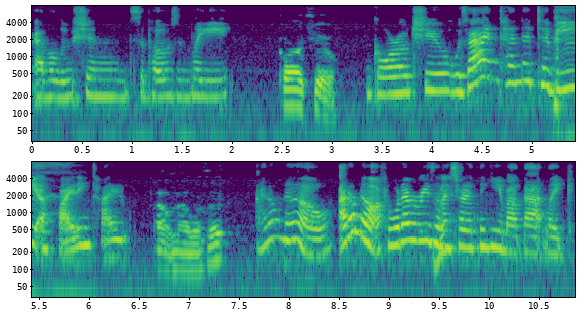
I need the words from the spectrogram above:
evolution supposedly Gorochu. Gorochu, was that intended to be a fighting type? I don't know, was it? I don't know. I don't know. For whatever reason, I started thinking about that like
